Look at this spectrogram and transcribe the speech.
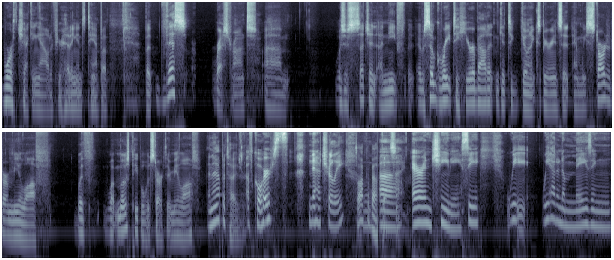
worth checking out if you're heading into Tampa. But this restaurant. Um, was just such a, a neat f- it was so great to hear about it and get to go and experience it and we started our meal off with what most people would start their meal off an appetizer Of course. Naturally. talk about that Uh, some. arancini. See, we we had an amazing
